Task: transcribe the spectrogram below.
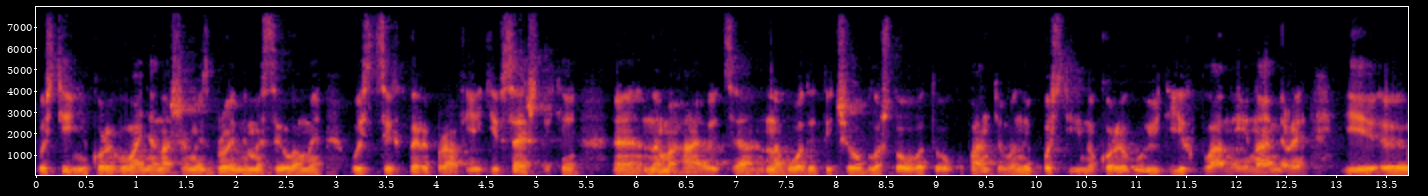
постійні коригування нашими збройними силами ось цих переправ, які все ж таки намагаються наводити чи облаштовувати окупантів. Вони постійно коригують їх плани і наміри і е,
